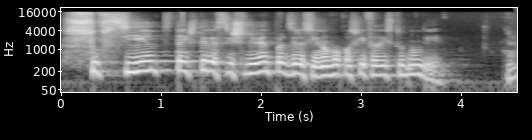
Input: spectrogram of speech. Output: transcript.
suficiente, tens de ter esse discernimento para dizer assim, não vou conseguir fazer isso tudo num dia. Uh,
